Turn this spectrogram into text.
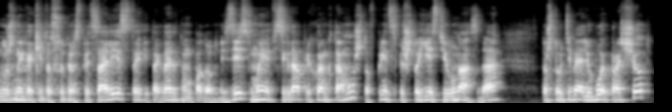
нужны какие-то суперспециалисты и так далее и тому подобное. Здесь мы всегда приходим к тому, что, в принципе, что есть и у нас, да, то, что у тебя любой просчет,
